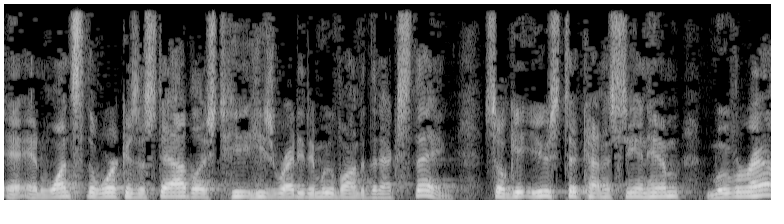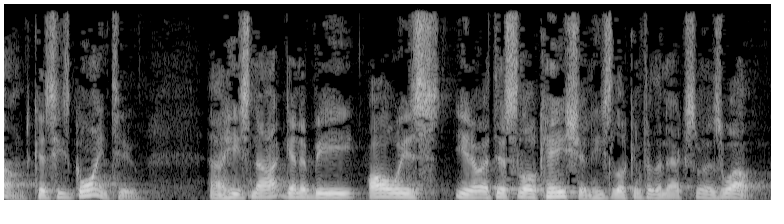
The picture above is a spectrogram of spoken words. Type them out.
And, and once the work is established, he, he's ready to move on to the next thing. So get used to kind of seeing him move around because he's going to. Uh, he's not going to be always, you know, at this location. He's looking for the next one as well.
